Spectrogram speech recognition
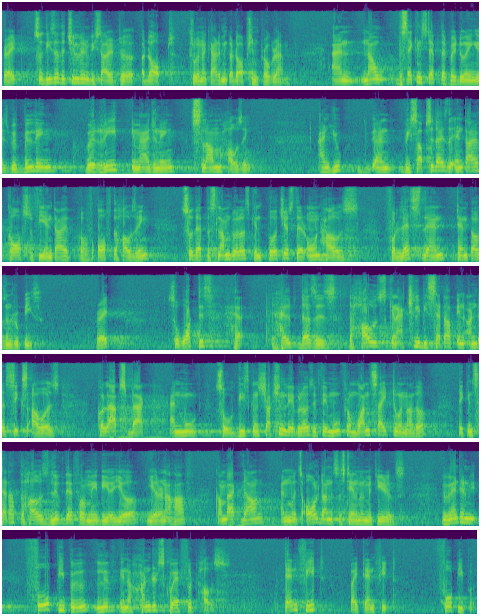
right? So these are the children we started to adopt through an academic adoption program. And now the second step that we're doing is we're building, we're reimagining slum housing. And, you, and we subsidize the entire cost of the entire of, of the housing so that the slum dwellers can purchase their own house for less than 10,000 rupees, right? So what this help does is the house can actually be set up in under six hours, collapse back, and move. So these construction laborers, if they move from one site to another, they can set up the house, live there for maybe a year, year and a half, come back down, and it's all done with sustainable materials. We went and we, four people live in a 100 square foot house, 10 feet by 10 feet. Four people,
